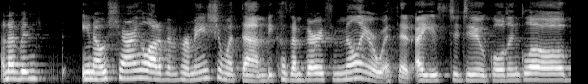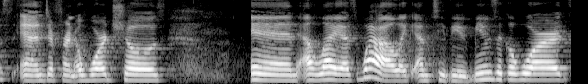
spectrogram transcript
And I've been you know, sharing a lot of information with them because I'm very familiar with it. I used to do Golden Globes and different award shows in LA as well, like MTV Music Awards,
